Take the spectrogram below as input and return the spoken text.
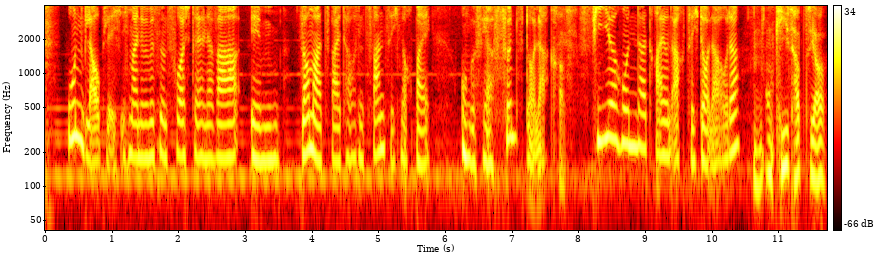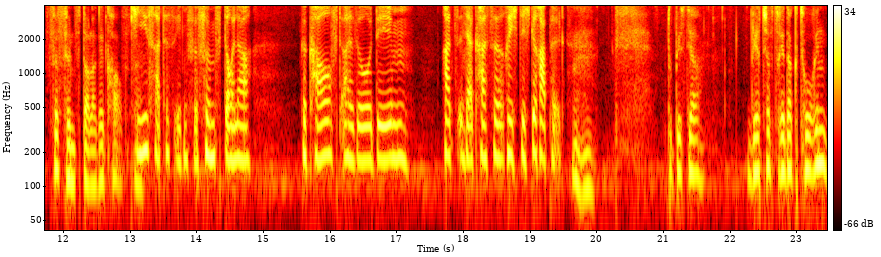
Unglaublich. Ich meine, wir müssen uns vorstellen, er war im Sommer 2020 noch bei ungefähr 5 Dollar. Krass. 483 Dollar, oder? Und Kies hat es ja für 5 Dollar gekauft. Ne? Kies hat es eben für 5 Dollar gekauft, also dem hat es in der Kasse richtig gerappelt. Mhm. Du bist ja Wirtschaftsredaktorin.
